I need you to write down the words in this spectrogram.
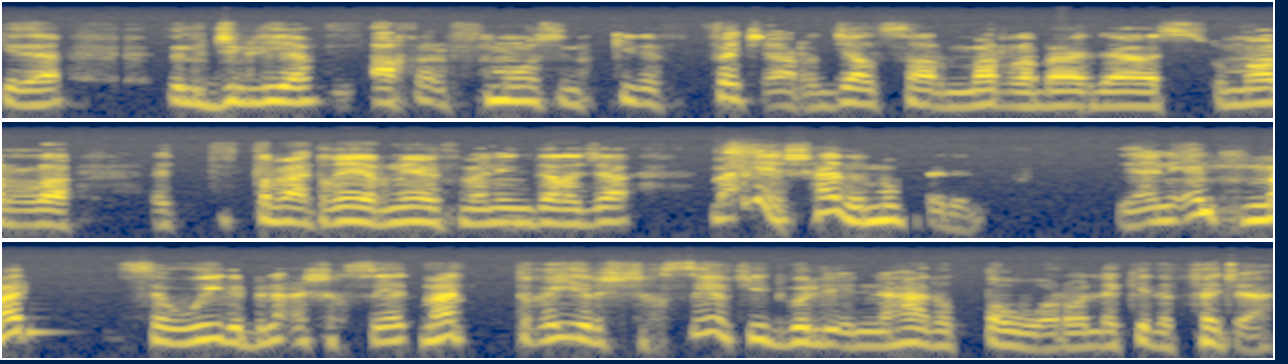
كذا ثم تجيب لي في آخر في موسم كذا فجأة الرجال صار مرة باداس ومرة طبعا تغير 180 درجة. معليش هذا مو فيلم يعني أنت ما تسوي لي بناء الشخصيات ما تغير الشخصية وتجي تقول لي إن هذا تطور ولا كذا فجأة.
